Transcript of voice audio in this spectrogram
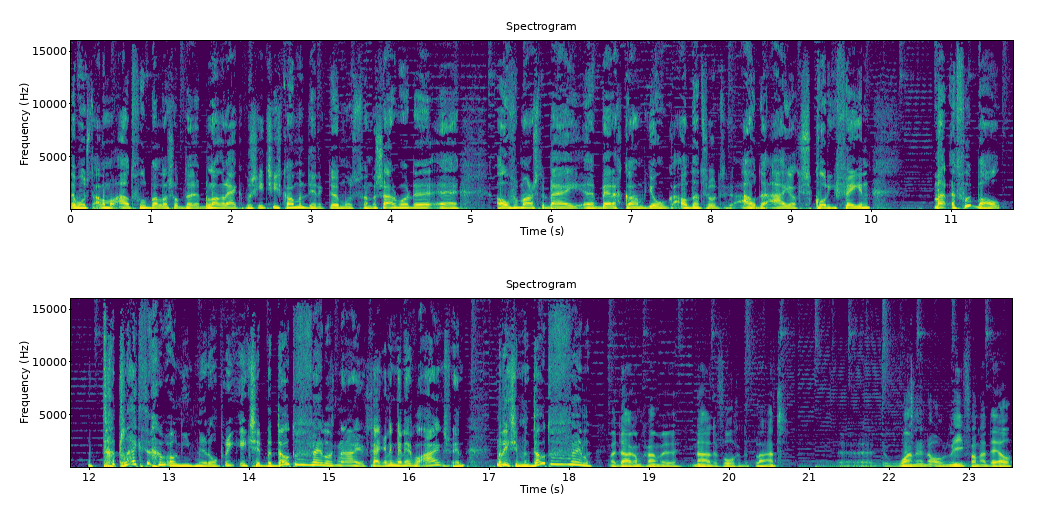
er moesten allemaal oud-voetballers op de belangrijke posities komen. De directeur moest Van der Sar worden. eh, Overmars erbij, eh, Bergkamp, Jonk. Al dat soort oude Ajax-corifeeën. Maar het voetbal, dat lijkt er gewoon niet meer op. Ik, ik zit me dood te vervelen als ik naar Ajax kijk. En ik ben echt wel Ajax-fan. Maar ik zit me dood te vervelen. Maar daarom gaan we naar de volgende plaat. eh, De one and only van Adele.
